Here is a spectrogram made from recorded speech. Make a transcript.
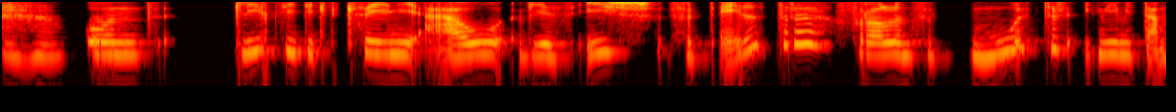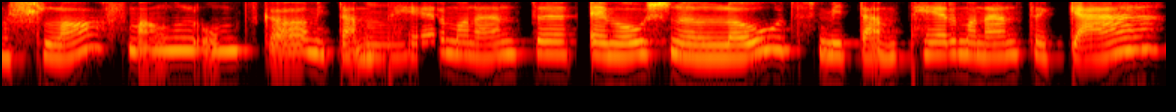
Mhm. Und gleichzeitig sehe ich auch, wie es ist für die Eltern, vor allem für die Mutter, irgendwie mit dem Schlafmangel umzugehen, mit dem Mhm. permanenten emotional load, mit dem permanenten Gehen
